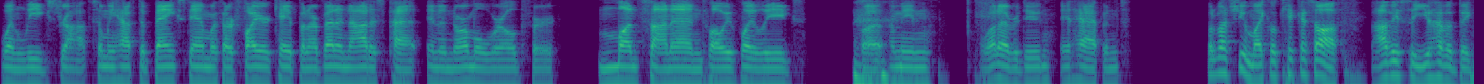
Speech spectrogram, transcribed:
when Leagues drops and we have to bank stand with our fire cape and our Venenatis pet in a normal world for months on end while we play Leagues. But I mean, whatever, dude. It happens. What about you, Michael? Kick us off. Obviously, you have a big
